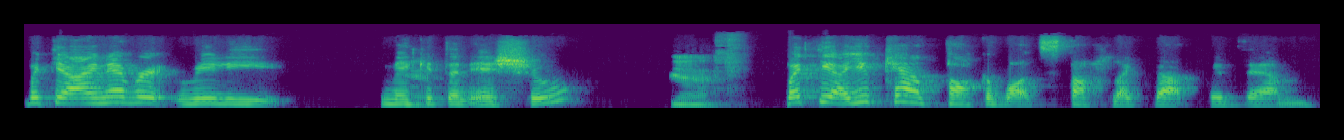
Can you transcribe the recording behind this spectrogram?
But yeah, I never really make Yeah. it an issue. Yeah. But yeah, you can't talk about stuff like that with them.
